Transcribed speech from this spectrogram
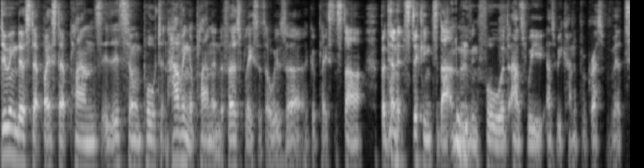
doing those step by step plans is, is, so important. Having a plan in the first place is always a, a, good place to start, but then it's sticking to that and mm-hmm. moving forward as we as we kind of progress with it.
